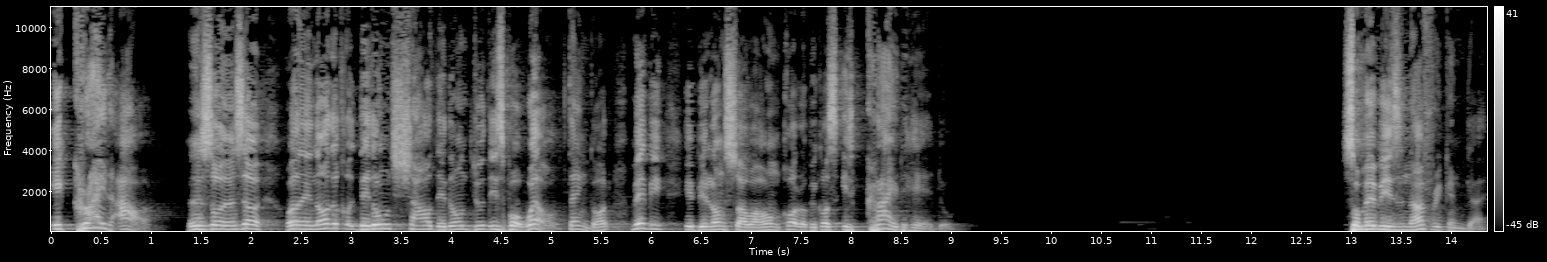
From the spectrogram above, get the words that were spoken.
He cried out. And so, and so, well, in other they don't shout, they don't do this, but well, thank God. Maybe it belongs to our own color because it cried here, though. So maybe he's an African guy.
